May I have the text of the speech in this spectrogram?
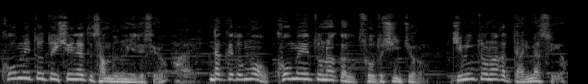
公明党と一緒になって3分の2ですよ。はい、だけども、公明党の中相当慎重論、自民党の中ってありますよ。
